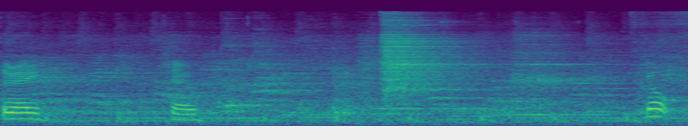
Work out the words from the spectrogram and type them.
Three, two, go.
